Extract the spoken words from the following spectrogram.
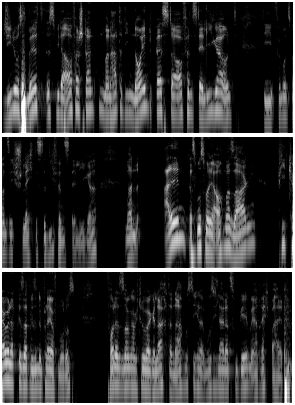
Geno Smith ist wieder auferstanden. Man hatte die neuntbeste Offense der Liga und die 25 schlechteste Defense der Liga. Man allen, das muss man ja auch mal sagen, Pete Carroll hat gesagt, wir sind im Playoff-Modus. Vor der Saison habe ich drüber gelacht, danach musste ich, muss ich leider zugeben, er hat recht behalten.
